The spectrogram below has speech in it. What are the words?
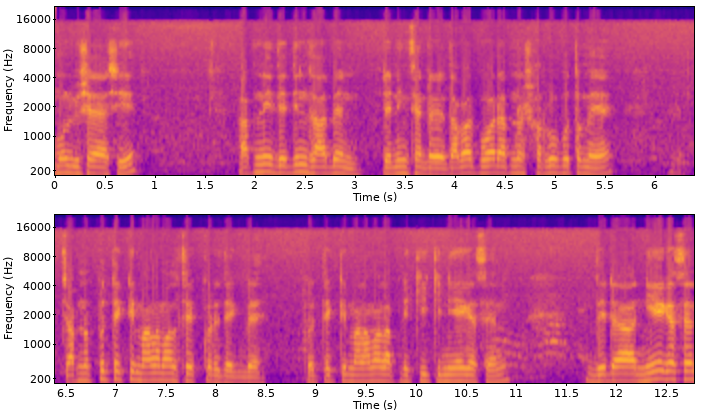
মূল বিষয়ে আসি। আপনি যেদিন যাবেন ট্রেনিং সেন্টারে যাবার পর আপনার সর্বপ্রথমে আপনার প্রত্যেকটি মালামাল চেক করে দেখবে। প্রত্যেকটি মালামাল আপনি কি কি নিয়ে গেছেন? যেটা নিয়ে গেছেন,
